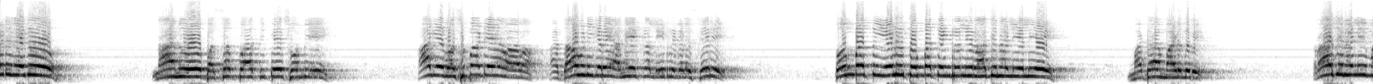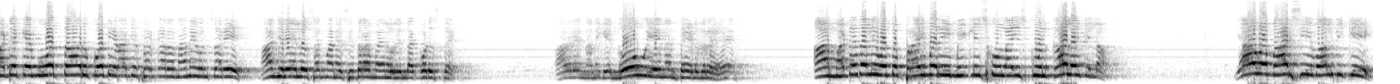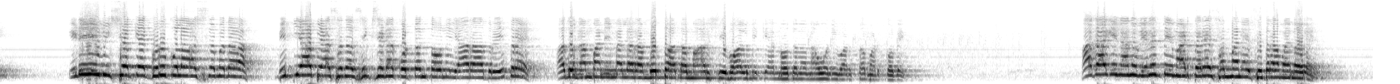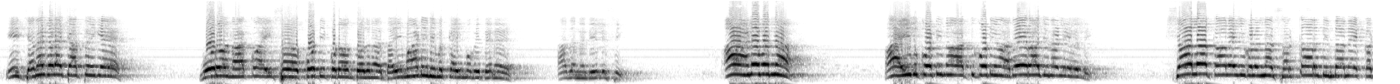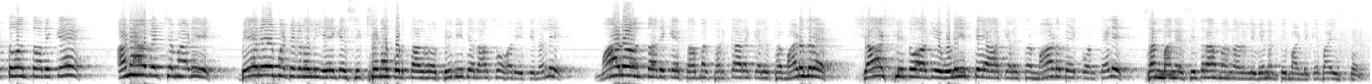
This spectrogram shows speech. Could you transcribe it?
ಎರಡನೇದು ನಾನು ಬಸಪ್ಪ ತಿಪ್ಪೇಸ್ವಾಮಿ. ಹಾಗೆ ಹೊಸಪಾಟೆ ದಾವಣಗೆರೆ ಅನೇಕ ಲೀಡರ್ಗಳು ಸೇರಿ ತೊಂಬತ್ತು ಏಳು ತೊಂಬತ್ತೆಂಟರಲ್ಲಿ ರಾಜನಹಳ್ಳಿಯಲ್ಲಿ ಮಠ ಮಾಡಿದ್ವಿ. ರಾಜನಹಳ್ಳಿ ಮಠಕ್ಕೆ ಮೂವತ್ತಾರು ಕೋಟಿ ರಾಜ್ಯ ಸರ್ಕಾರ ನಾನೇ ಒಂದ್ಸಾರಿ ಆಂಜನೇಯಲು ಸನ್ಮಾನ ಸಿದ್ದರಾಮಯ್ಯನವರಿಂದ ಕೊಡಿಸ್ದೆ. ಆದರೆ ನನಗೆ ನೋವು ಏನಂತ ಹೇಳಿದ್ರೆ ಆ ಮಠದಲ್ಲಿ ಒಂದು primary middle school high school college ಇಲ್ಲ. ಯಾವ ಮಹರ್ಷಿ ವಾಲ್ಮೀಕಿ ಇಡೀ ವಿಶ್ವಕ್ಕೆ ಗುರುಕುಲ ಆಶ್ರಮದ ವಿದ್ಯಾಭ್ಯಾಸದ ಶಿಕ್ಷಣ ಕೊಟ್ಟಂತವನು ಯಾರಾದರೂ ಇದ್ರೆ ಅದು ನಮ್ಮ ನಿಮ್ಮೆಲ್ಲರ ಮುತ್ತಾದ ಮಹರ್ಷಿ ವಾಲ್ಮೀಕಿ ಅನ್ನೋದನ್ನು ನಾವು ನೀವು ಅರ್ಥ ಮಾಡ್ಕೋಬೇಕು. ಹಾಗಾಗಿ ನಾನು ವಿನಂತಿ ಮಾಡ್ತಾರೆ ಸನ್ಮಾನ್ಯ ಸಿದ್ದರಾಮಯ್ಯನವರೇ, ಈ ಜನಗಳ ಜಾತ್ರೆಗೆ ಮೂರು ನಾಲ್ಕು, ಐದು ಸಾವಿರ ಕೋಟಿ ಕೊಡುವಂಥದನ್ನ ದಯಮಾಡಿ ನಿಮಗೆ ಕೈ ಮುಗಿತೇನೆ. ಅದನ್ನು ನಿಲ್ಲಿಸಿ. ಆ ಹಣವನ್ನ ಆ ಐದು ಕೋಟಿನೋ, ಹತ್ತು ಕೋಟಿನೋ ಅದೇ ರಾಜನಹಳ್ಳಿಯಲ್ಲಿ ಶಾಲಾ ಕಾಲೇಜುಗಳನ್ನು ಸರ್ಕಾರದಿಂದಾನೇ ಕಟ್ಟುವಂಥದಕ್ಕೆ ಹಣ ವೆಚ್ಚ ಮಾಡಿ ಬೇರೆ ಮಠಗಳಲ್ಲಿ ಹೇಗೆ ಶಿಕ್ಷಣ ಕೊಡ್ತಾ ಇದ್ರು ತ್ರಿವಿಧ ದಾಸೋಹ ರೀತಿಯಲ್ಲಿ ಮಾಡೋ ಅದಕ್ಕೆ ತಮ್ಮ ಸರ್ಕಾರ ಕೆಲಸ ಮಾಡಿದ್ರೆ ಶಾಶ್ವತವಾಗಿ ಉಳಿಯುತ್ತೆ ಆ ಕೆಲಸ ಮಾಡಬೇಕು ಅಂತೇಳಿ ಸನ್ಮಾನ್ಯ ಸಿದ್ದರಾಮಯ್ಯನಲ್ಲಿ ವಿನಂತಿ ಮಾಡಲಿಕ್ಕೆ ಬಯಸ್ತೇನೆ.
